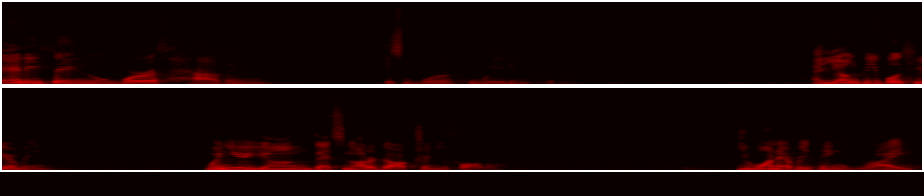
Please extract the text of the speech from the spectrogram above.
anything worth having is worth waiting for. And young people, hear me. When you're young, that's not a doctrine you follow. You want everything right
